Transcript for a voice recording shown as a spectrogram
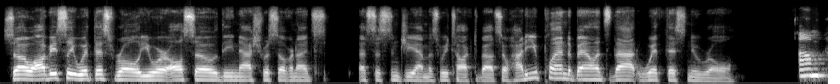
So obviously, with this role, you are also the Nashua Silver Knights assistant GM, as we talked about. So how do you plan to balance that with this new role? Um,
